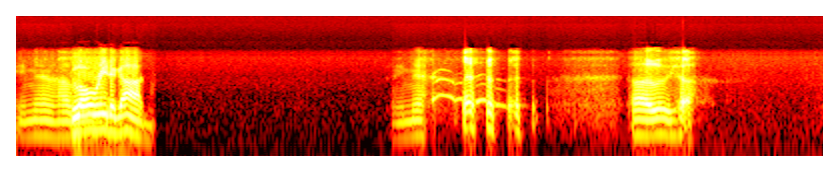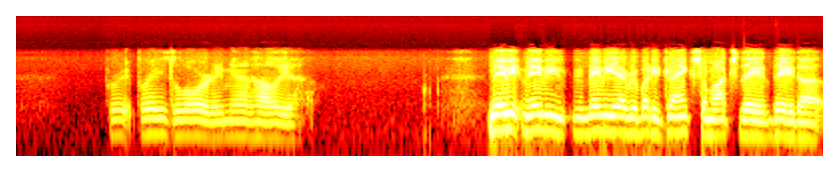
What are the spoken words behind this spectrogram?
Amen. Hallelujah. Glory to God. Amen. Hallelujah. Praise the Lord. Amen. Hallelujah. Maybe maybe maybe everybody drank so much they they'd uh,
